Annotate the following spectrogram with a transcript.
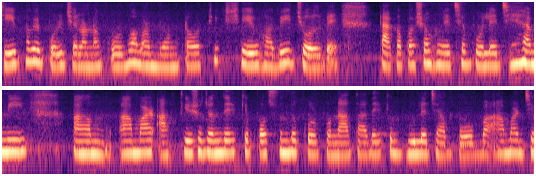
যেভাবে পরিচালনা করব, আমার মনটাও ঠিক সেভাবেই চলবে। টাকা পয়সা হয়েছে বলে যে আমি আমার আত্মীয় স্বজনদেরকে পছন্দ করব না, তাদেরকে ভুলে যাব বা আমার যে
